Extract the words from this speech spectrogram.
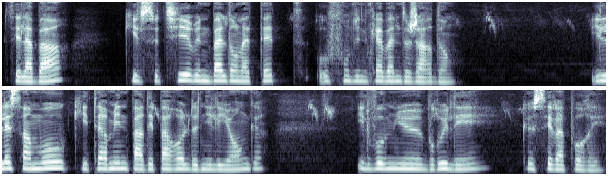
C'est là-bas qu'il se tire une balle dans la tête au fond d'une cabane de jardin. Il laisse un mot qui termine par des paroles de Neil Young. Il vaut mieux brûler que s'évaporer.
